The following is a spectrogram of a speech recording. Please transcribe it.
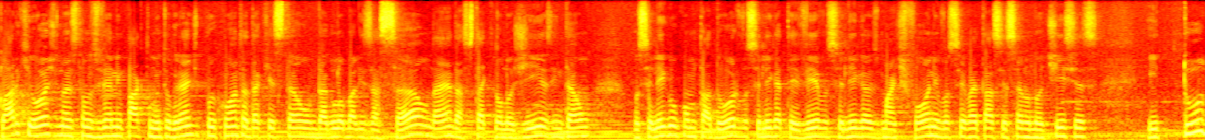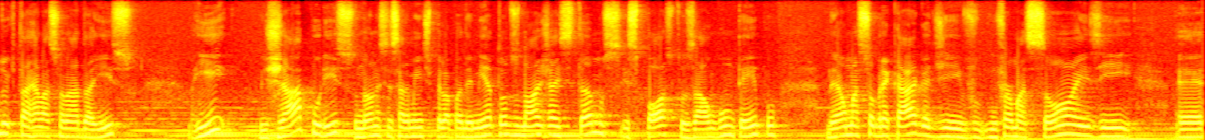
Claro que hoje nós estamos vivendo um impacto muito grande por conta da questão da globalização, né, das tecnologias, então você liga o computador, você liga a TV, você liga o smartphone, você vai estar acessando notícias e tudo que está relacionado a isso. E já por isso, não necessariamente pela pandemia, todos nós já estamos expostos há algum tempo né, a uma sobrecarga de informações e, é,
